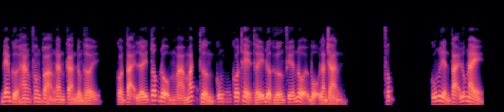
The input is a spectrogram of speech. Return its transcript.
đem cửa hang phong tỏa ngăn cản đồng thời, còn tại lấy tốc độ mà mắt thường cũng có thể thấy được hướng phía nội bộ lan tràn. Phúc. cũng liền tại lúc này,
